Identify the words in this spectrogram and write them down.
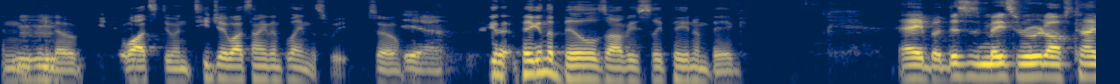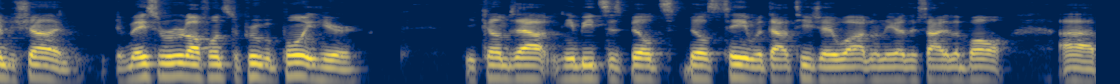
and you Mhm. know, TJ Watt's doing. TJ Watt's not even playing this week, so yeah. picking, picking the Bills, obviously, picking them big. Hey, but this is Mason Rudolph's time to shine. If Mason Rudolph wants to prove a point here, he comes out and he beats his Bills, Bills team without TJ Watt on the other side of the ball. Uh,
